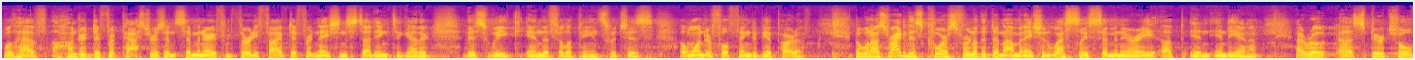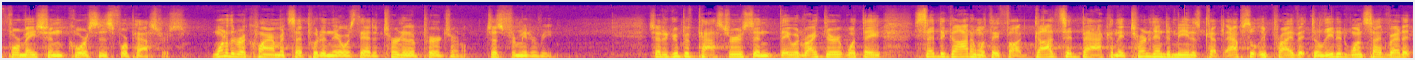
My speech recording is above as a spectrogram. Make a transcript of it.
We'll have 100 different pastors in seminary from 35 different nations studying together this week in the Philippines, which is a wonderful thing to be a part of. But when I was writing this course for another denomination, Wesley Seminary up in Indiana, I wrote uh, spiritual formation courses for pastors. One of the requirements I put in there was they had to turn in a prayer journal just for me to read. So I had a group of pastors, and they would write there what they said to God and what they thought God said back, and they turned it into me, and it was kept absolutely private, deleted once I'd read it.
